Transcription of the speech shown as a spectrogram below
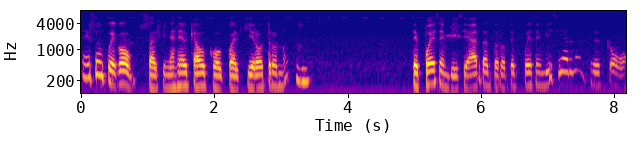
es un juego, pues, al final y al cabo, como cualquier otro, ¿no? Te puedes enviciar, tanto no te puedes enviciar, ¿no? Pues es como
